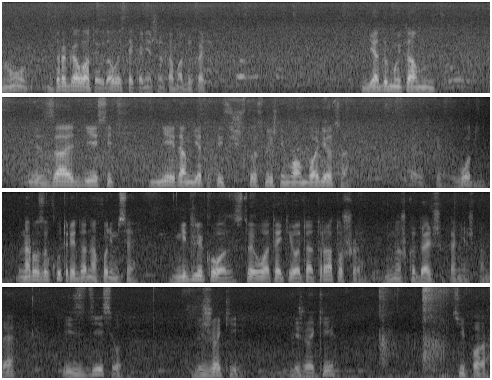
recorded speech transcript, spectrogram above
Ну, дороговатое удовольствие, конечно, там отдыхать. Я думаю, там за 10 дней там где-то 1100 с лишним вам обойдется. Ребятушки, вот на Роза Хуторе, да, находимся. Недалеко стоило отойти вот от ратуши, немножко дальше, конечно, да. И здесь вот лежаки, лежаки, типа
